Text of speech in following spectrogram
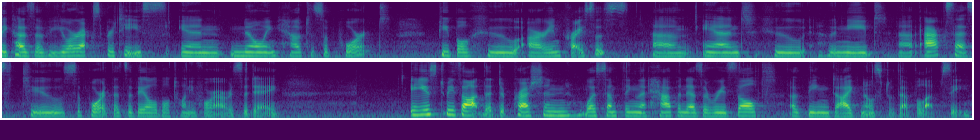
because of your expertise in knowing how to support people who are in crisis um, and who, who need uh, access to support that's available 24 hours a day it used to be thought that depression was something that happened as a result of being diagnosed with epilepsy.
